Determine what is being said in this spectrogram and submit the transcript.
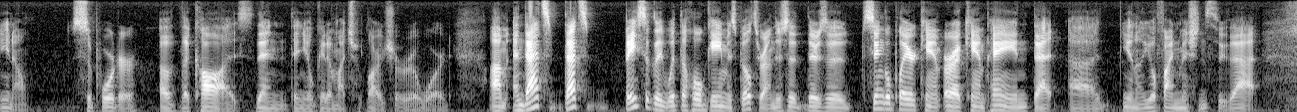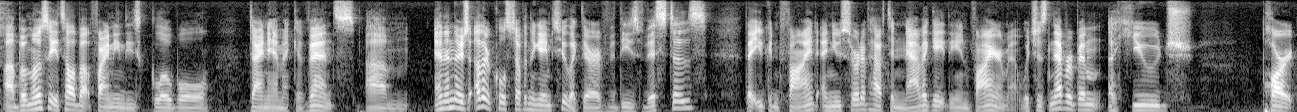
you know, supporter of the cause, then then you'll get a much larger reward. Um, and that's that's basically what the whole game is built around. There's a there's a single player camp or a campaign that uh, you know you'll find missions through that, uh, but mostly it's all about finding these global dynamic events. Um, and then there's other cool stuff in the game too. Like there are these vistas that you can find, and you sort of have to navigate the environment, which has never been a huge part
